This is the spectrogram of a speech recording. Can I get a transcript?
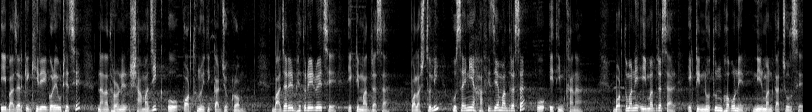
এই বাজারকে ঘিরে গড়ে উঠেছে নানা ধরনের সামাজিক ও অর্থনৈতিক কার্যক্রম। বাজারের ভেতরেই রয়েছে একটি মাদ্রাসা, পলাশতলী হুসাইনিয়া হাফিজিয়া মাদ্রাসা ও এতিমখানা। বর্তমানে এই মাদ্রাসার একটি নতুন ভবনের নির্মাণ কাজ চলছে।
